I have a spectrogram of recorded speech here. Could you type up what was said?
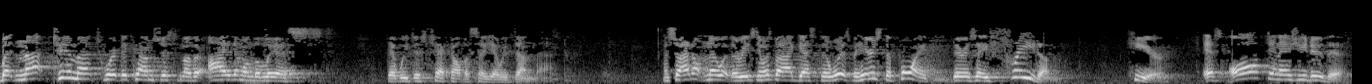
but not too much where it becomes just another item on the list that we just check off and say, yeah, we've done that. And so I don't know what the reason was, but I guess there was. But here's the point there is a freedom here as often as you do this.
